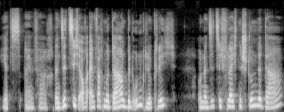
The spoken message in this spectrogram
jetzt einfach. Dann sitze ich auch einfach nur da und bin unglücklich. Und dann sitze ich vielleicht eine Stunde da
